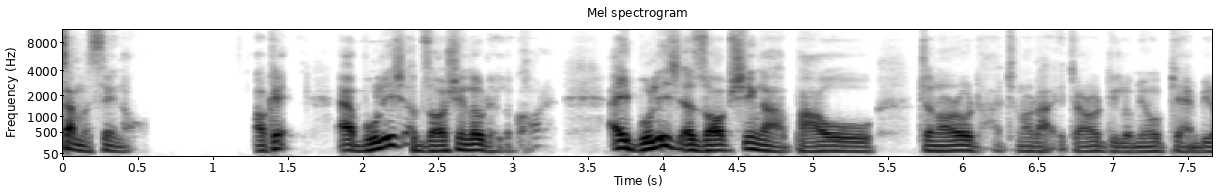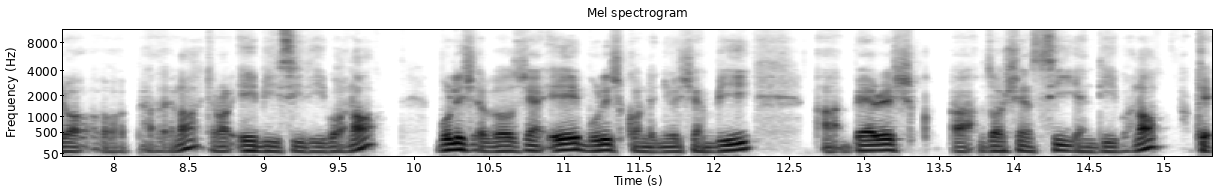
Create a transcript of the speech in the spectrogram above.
စက်မစင်းတော့ okay အဲ bullish absorption လုပ်တယ်လို့ခေါ်တယ်အဲ bullish absorption ကဘာကိုကျွန်တော်တို့ဒါကျွန်တော်ဒါကျွန်တော်တို့ဒီလိုမျိုးပြန်ပြီးတော့ပြောတယ်နော်ကျွန်တော် ABCD ပေါ့နော် bullish absorption A bullish continuation B uh, bearish uh, absorption C and D ပေါ့နော် okay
